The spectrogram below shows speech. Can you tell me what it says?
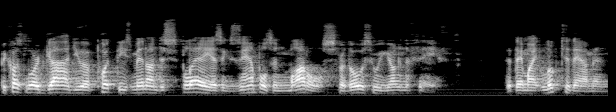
Because, Lord God, you have put these men on display as examples and models for those who are young in the faith, that they might look to them and,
